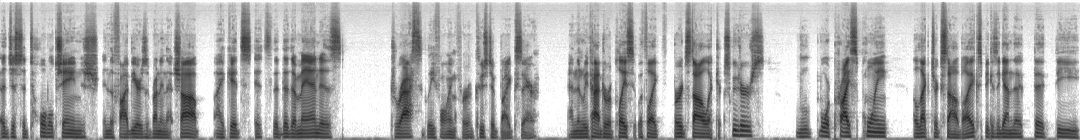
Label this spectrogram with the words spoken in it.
uh, just a total change in the five years of running that shop. Like it's it's the, the demand is drastically falling for acoustic bikes there, and then we've had to replace it with like bird style electric scooters, more price point electric style bikes because again the the the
